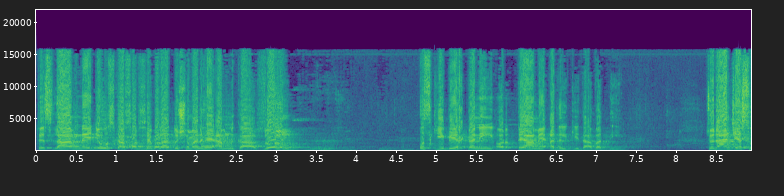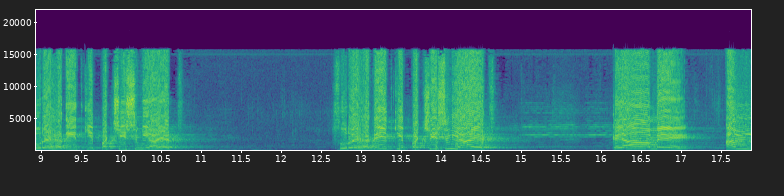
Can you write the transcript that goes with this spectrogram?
تو اسلام نے جو اس کا سب سے بڑا دشمن ہے امن کا ظلم، اس کی بےخنی اور قیام عدل کی دعوت دی۔ چنانچہ سورہ حدید کی پچیسویں آیت، سورہ حدید کی پچیسویں آیت قیام امن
